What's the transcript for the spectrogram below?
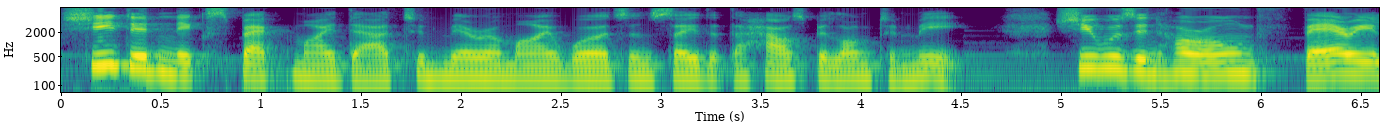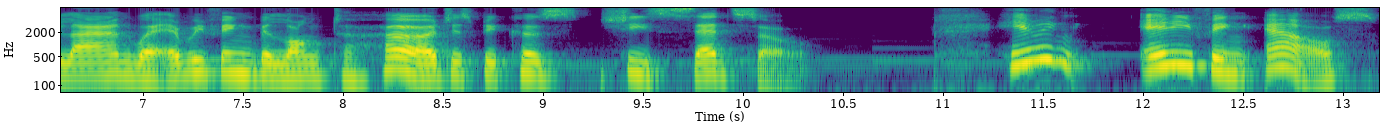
She didn't expect my dad to mirror my words and say that the house belonged to me. She was in her own fairyland where everything belonged to her just because she said so. Hearing anything else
